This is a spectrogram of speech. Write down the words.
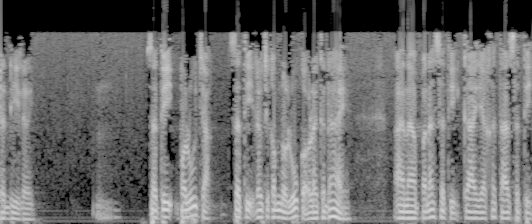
ทันทีเลยสติพอรู้จักสติเราจะกำหนดรู้กับอะไรก็ได้ อานาปนสติกายคตาสติ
